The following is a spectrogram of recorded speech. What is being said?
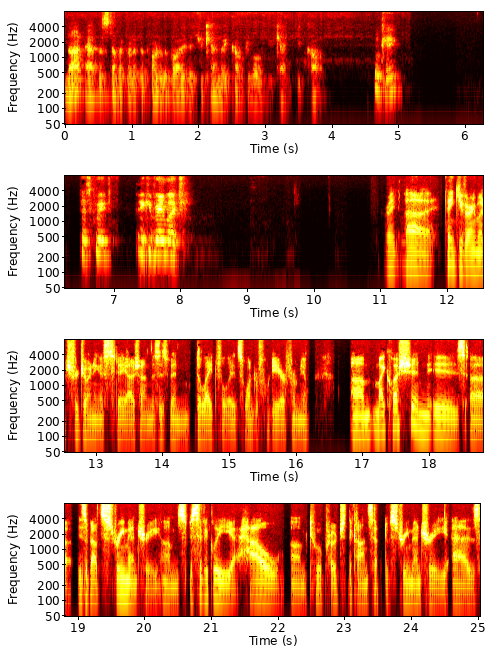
not at the stomach, but at the part of the body that you can make comfortable and you can keep calm. Okay. That's great. Thank you very much. Right. Uh, thank you very much for joining us today, Ajahn. This has been delightful. It's wonderful to hear from you. Um, my question is uh, is about stream entry, um, specifically how um, to approach the concept of stream entry as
